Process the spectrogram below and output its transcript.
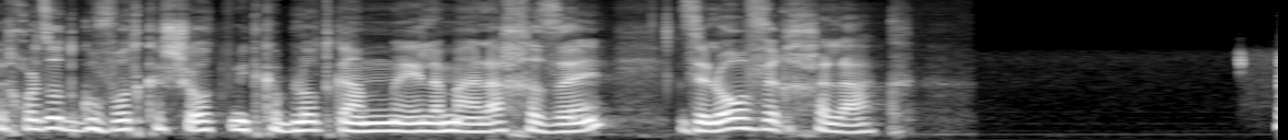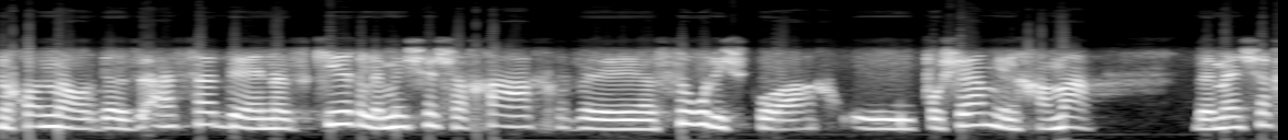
בכל זאת תגובות קשות מתקבלות גם אה, למהלך הזה. זה לא עובר חלק. נכון מאוד. אז אסד, אה, נזכיר למי ששכח, ואסור לשכוח, הוא פושע מלחמה. במשך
